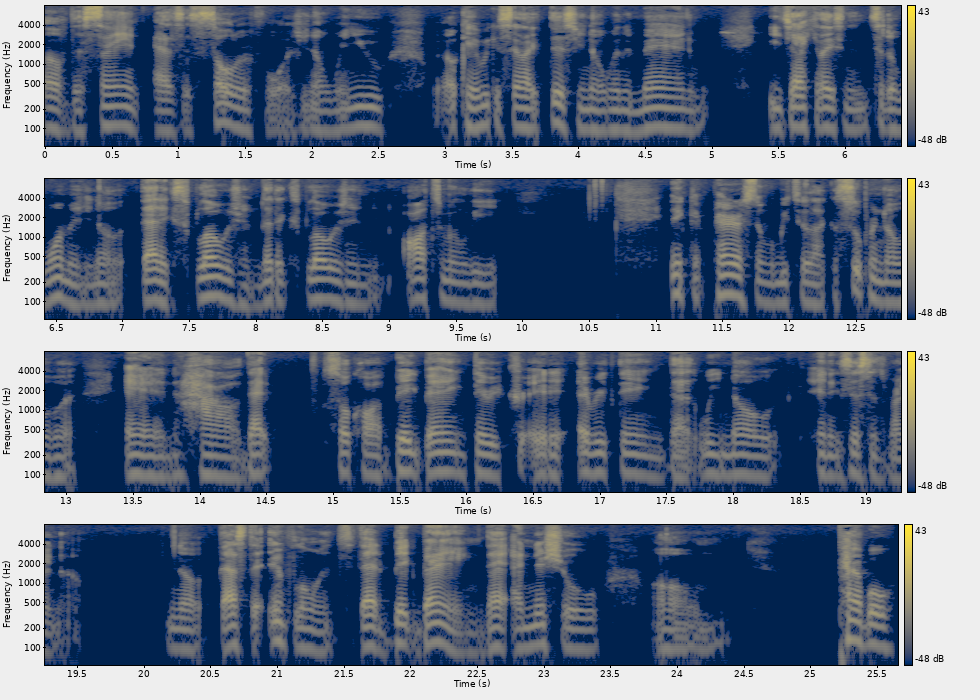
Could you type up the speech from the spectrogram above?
of the same as a solar force. You know, when you okay, we can say like this, you know, when a man ejaculates into the woman, you know, that explosion, that explosion ultimately in comparison would be to like a supernova and how that so-called Big Bang theory created everything that we know in existence right now. You know, that's the influence, that Big Bang, that initial um, pebble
